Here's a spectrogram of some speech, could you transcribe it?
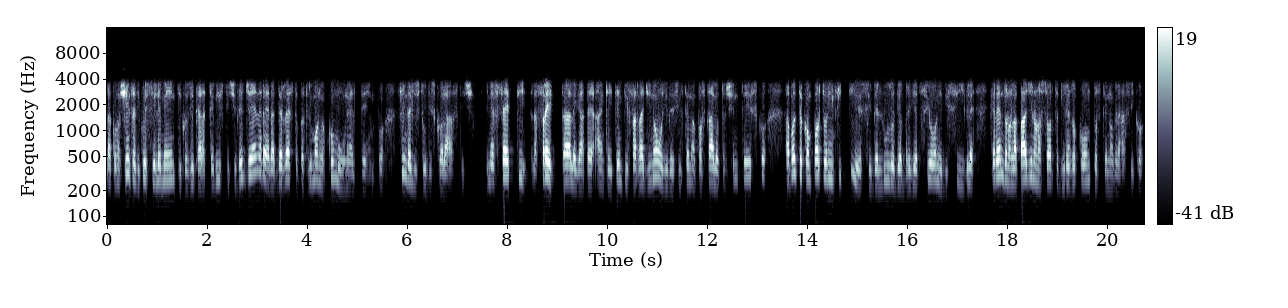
La conoscenza di questi elementi così caratteristici del genere era del resto patrimonio comune al tempo, fin dagli studi scolastici. In effetti la fretta, legata anche ai tempi farraginosi del sistema postale ottocentesco, a volte comporta un infittirsi dell'uso di abbreviazioni e di sigle che rendono la pagina una sorta di resoconto stenografico,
